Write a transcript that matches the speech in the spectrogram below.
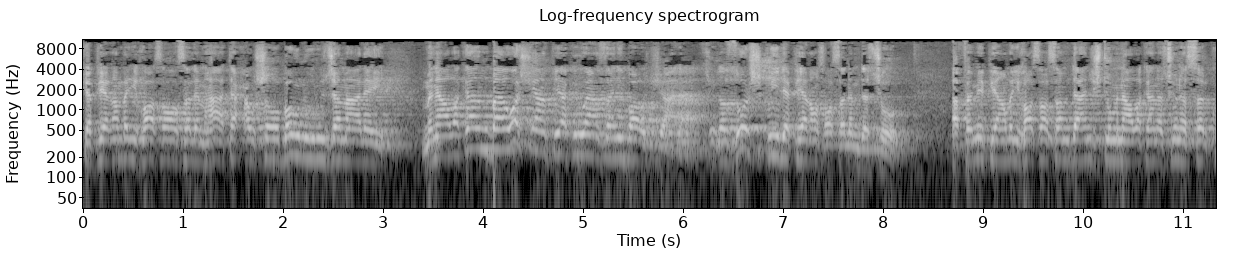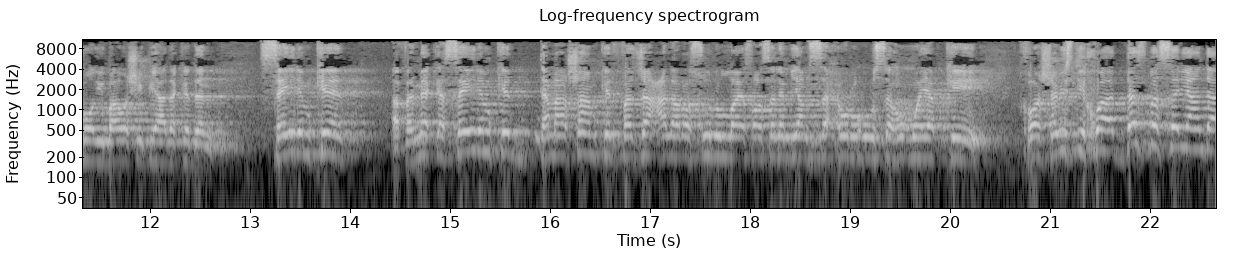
کە پێغەمبەری خوا صلی سەلم هاتە حەوشەوە بەو نور و جەمالەی مناڵەکان باوەشیان پێ کرد وایان زانی باوکیانە چونکە زۆر شکلی لە پێغەمبەر صلی سەلم دەچوو ئەفەرمێ پێغەمبەری خوا صلی سەلم دانیشت و مناڵەکان ئەچوونە سەر کۆڵی باوەشی پیادە کردن سەیرم کرد ئەفەرمێ کە سەیرم کرد تەماشام کرد فجعل رسول الله صلی الله عليه وسلم يمسح رؤوسهم ويبكي خۆشەویستی خوا دەست بە سەریاندا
